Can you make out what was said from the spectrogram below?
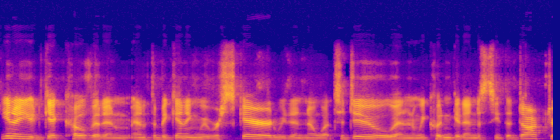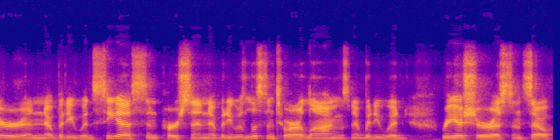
you know, you'd get COVID, and, and at the beginning we were scared, we didn't know what to do, and we couldn't get in to see the doctor, and nobody would see us in person, nobody would listen to our lungs, nobody would reassure us. And so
